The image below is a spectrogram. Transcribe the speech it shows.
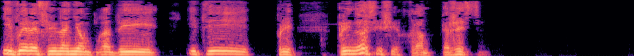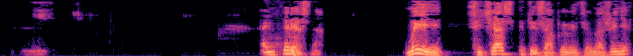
и выросли на нем плоды, и ты при, приносишь их в храм торжественно. А интересно, мы сейчас этой заповеди у нас же нет.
